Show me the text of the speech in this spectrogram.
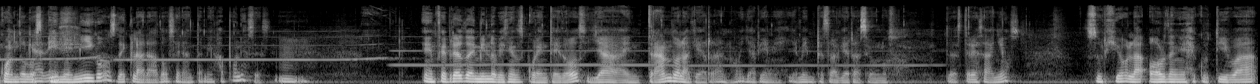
cuando los enemigos declarados eran también japoneses. Mm. En febrero de 1942, ya entrando a la guerra, ¿no? ya, bien, ya empezó la guerra hace unos tres años, surgió la Orden Ejecutiva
